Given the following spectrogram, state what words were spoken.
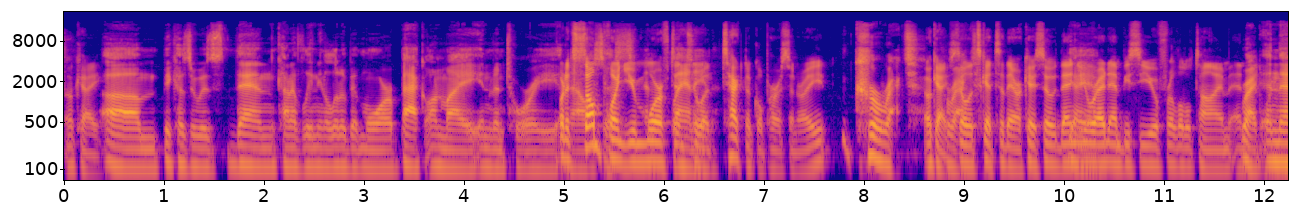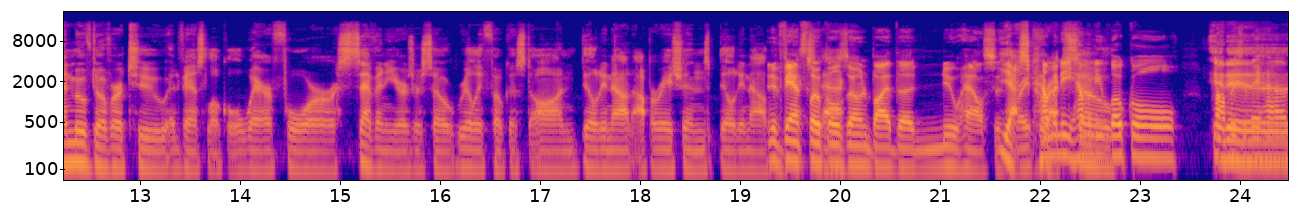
Okay. um, because it was then kind of leaning a little bit more back on my inventory. But at some point you morphed into a technical person, right? correct. Okay, correct. so let's get to there. Okay, so then Yeah, you yeah. were at NBCU for a little time, and right, and then moved over to Advance Local, where for seven years or so, really focused on building out operations, building out the Advance Local is owned by the Newhouses, Yes, right? How many how many local It properties do they have?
